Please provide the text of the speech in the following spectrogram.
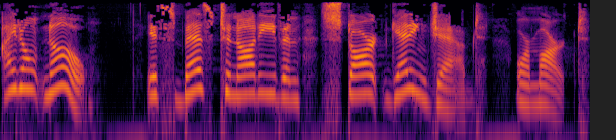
I don't know. It's best to not even start getting jabbed or marked.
